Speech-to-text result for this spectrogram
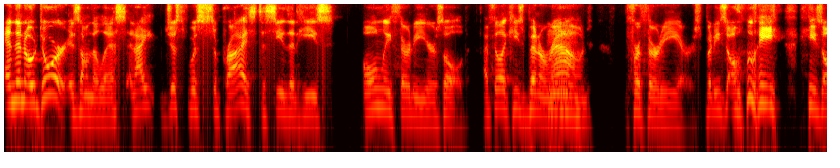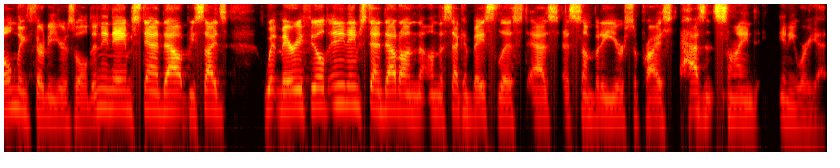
And then Odor is on the list and I just was surprised to see that he's only 30 years old. I feel like he's been mm-hmm. around for 30 years, but he's only he's only 30 years old. Any names stand out besides Whit Merrifield? Any names stand out on the, on the second base list as as somebody you're surprised hasn't signed anywhere yet?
